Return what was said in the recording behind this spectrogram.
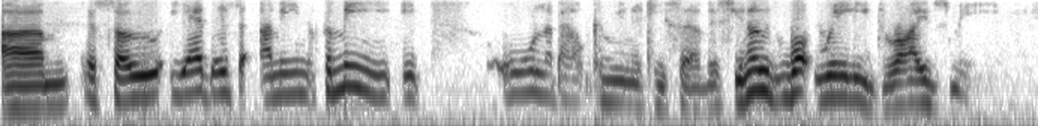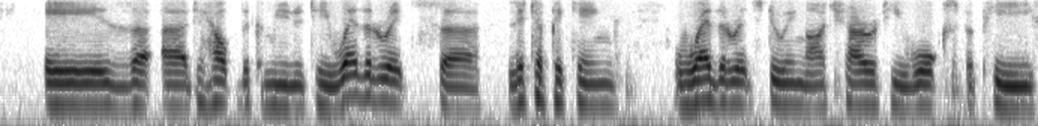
Um, so yeah, there's. I mean, for me, it's all about community service. You know, what really drives me is uh, to help the community, whether it's uh, litter picking, whether it's doing our charity walks for peace,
